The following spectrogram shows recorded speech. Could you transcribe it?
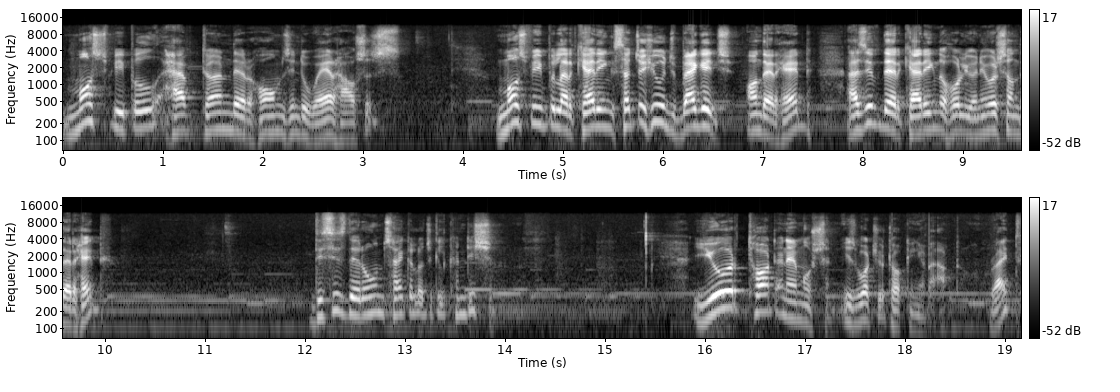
most people have turned their homes into warehouses. Most people are carrying such a huge baggage on their head as if they're carrying the whole universe on their head. This is their own psychological condition. Your thought and emotion is what you're talking about, right?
